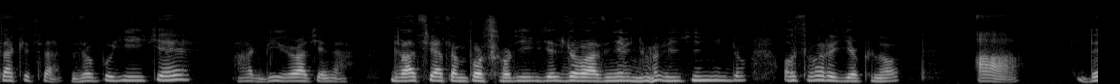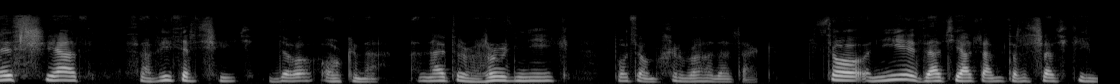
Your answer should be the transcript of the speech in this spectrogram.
tak keď sa zobudíte, ak bývate na 20. poschodí, kde do vás nevidí nikto, otvoriť okno a bez šiat sa vytrčiť do okna. Najprv hrudník, potom chrbát a tak. To nie je zatiaľ tam trčať, kým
